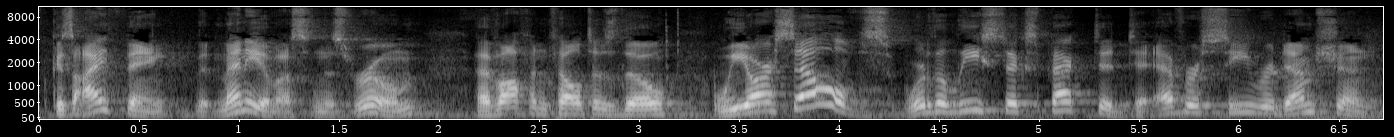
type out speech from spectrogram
because I think that many of us in this room have often felt as though we ourselves were the least expected to ever see redemption.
